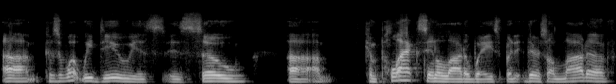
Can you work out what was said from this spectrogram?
because um, what we do is is so um, complex in a lot of ways, but there's a lot of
